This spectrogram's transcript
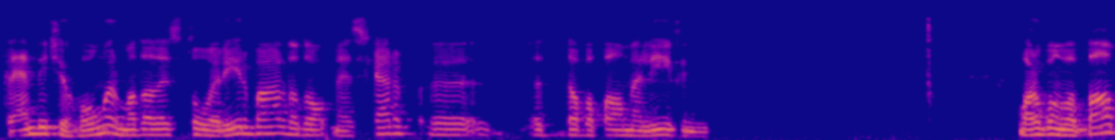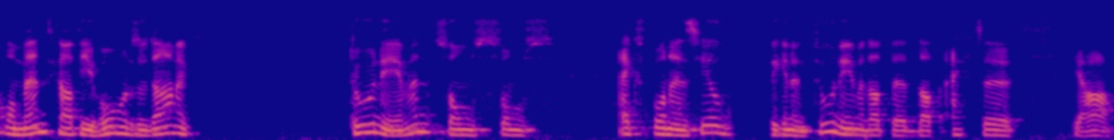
klein beetje honger, maar dat is tolereerbaar, dat houdt mij scherp, uh, dat bepaalt mijn leven niet. Maar op een bepaald moment gaat die honger zodanig toenemen, soms, soms exponentieel beginnen toenemen, dat uh, dat echt, uh, ja,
